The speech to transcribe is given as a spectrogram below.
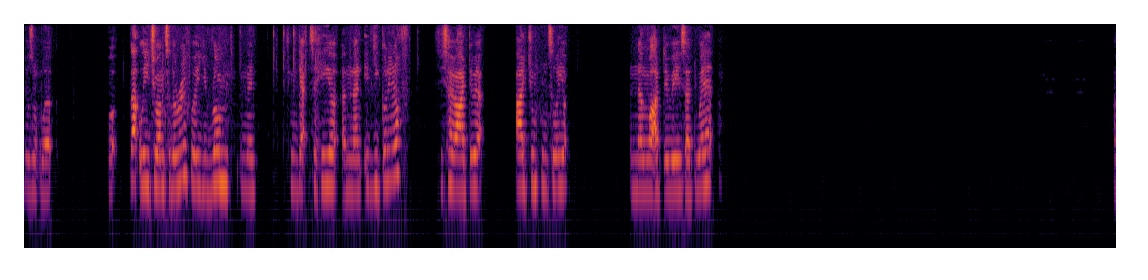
it doesn't work. That leads you onto the roof where you run and then you can get to here. And then if you're good enough, this is how I do it. I jump into here and then what I'd do is I'd wait. I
